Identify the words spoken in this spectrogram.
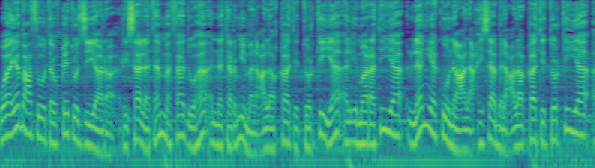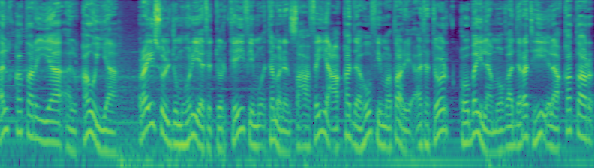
ويبعث توقيت الزيارة رسالة مفادها أن ترميم العلاقات التركية الإماراتية لن يكون على حساب العلاقات التركية القطرية القوية. رئيس الجمهورية التركي في مؤتمر صحفي عقده في مطار أتاتورك قبيل مغادرته إلى قطر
